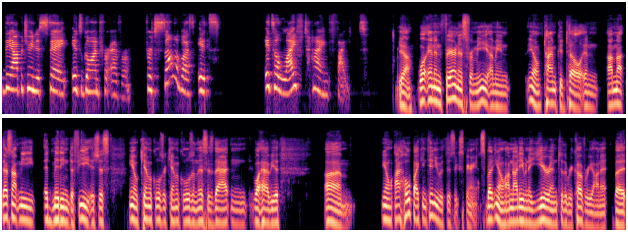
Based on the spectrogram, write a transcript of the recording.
the opportunity to say it's gone forever for some of us it's it's a lifetime fight Yeah. Well, and in fairness for me, I mean, you know, time could tell. And I'm not, that's not me admitting defeat. It's just you know chemicals or chemicals and this is that and what have you. Um you know i hope i continue with this experience but you know i'm not even a year into the recovery on it but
